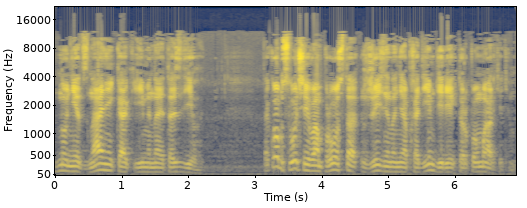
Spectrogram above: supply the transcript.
но нет знаний, как именно это сделать. В таком случае вам просто жизненно необходим директор по маркетингу.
